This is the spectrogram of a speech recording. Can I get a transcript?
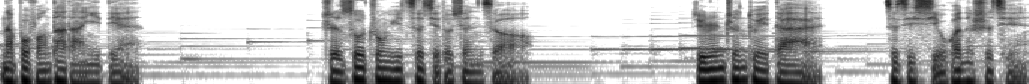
那不妨大胆一点。只做忠于自己的选择，去认真对待自己喜欢的事情，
